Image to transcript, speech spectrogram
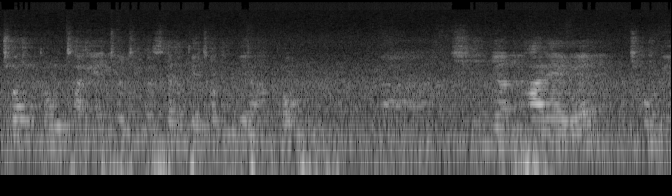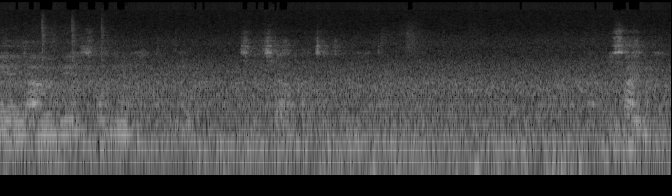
총동창회 조직을 새롭게 정비하고 어, 10년 발해회 총회 야외 소명회를 실시하고자 합니다. 이상입니다.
